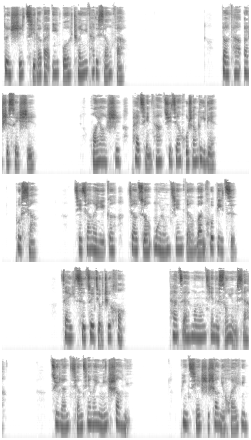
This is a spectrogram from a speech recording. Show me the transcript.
顿时起了把衣钵传于他的想法。到他二十岁时，黄药师派遣他去江湖上历练，不想结交了一个叫做慕容坚的纨绔弟子。在一次醉酒之后，他在慕容坚的怂恿下，居然强奸了一名少女，并且使少女怀孕。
